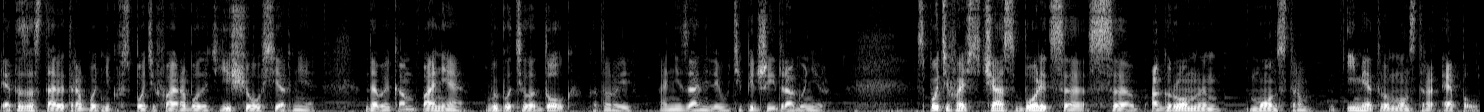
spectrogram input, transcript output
Это заставит работников Spotify работать еще усерднее, дабы компания выплатила долг, который они заняли у TPG и Dragoneer. Spotify сейчас борется с огромным монстром. Имя этого монстра Apple,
